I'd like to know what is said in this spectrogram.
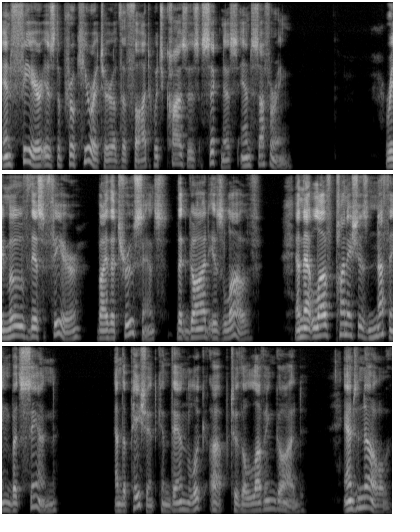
and fear is the procurator of the thought which causes sickness and suffering. Remove this fear by the true sense that God is love, and that love punishes nothing but sin, and the patient can then look up to the loving God and know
